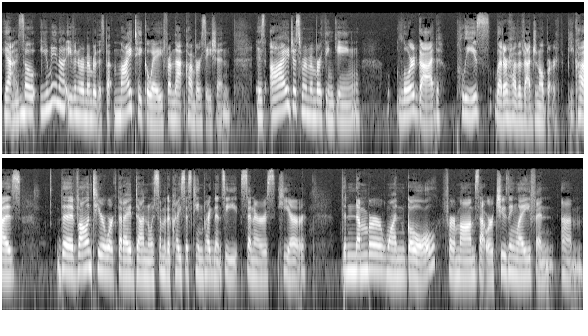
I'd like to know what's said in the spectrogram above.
yeah. Mm-hmm. So you may not even remember this, but my takeaway from that conversation is I just remember thinking, Lord God, please let her have a vaginal birth because the volunteer work that I had done with some of the crisis teen pregnancy centers here, the number one goal for moms that were choosing life and, um,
